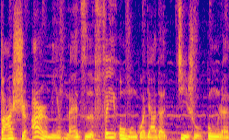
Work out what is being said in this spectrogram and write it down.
八十二名来自非欧盟国家的技术工人。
